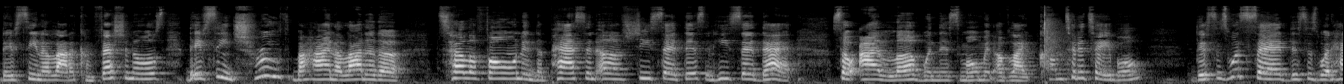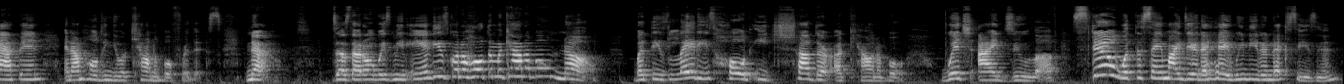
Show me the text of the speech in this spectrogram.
They've seen a lot of confessionals. They've seen truth behind a lot of the telephone and the passing of she said this and he said that. So I love when this moment of like, come to the table. This is what's said. This is what happened. And I'm holding you accountable for this. Now, does that always mean Andy is going to hold them accountable? No. But these ladies hold each other accountable, which I do love. Still with the same idea that, hey, we need a next season.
